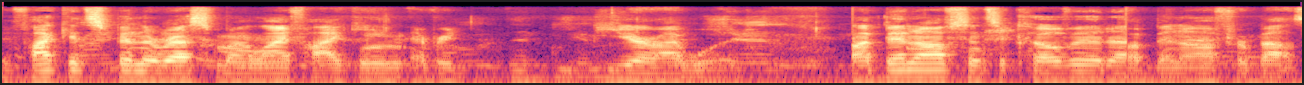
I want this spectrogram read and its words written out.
If I could spend the rest of my life hiking every year, I would. I've been off since the COVID. I've been off for about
